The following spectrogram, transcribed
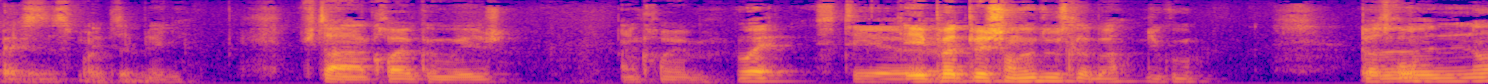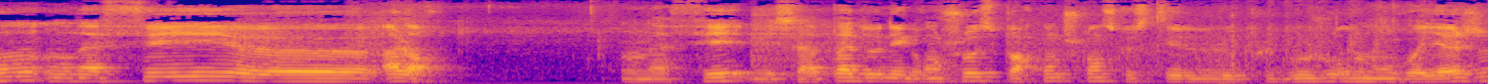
Ouais, c'est c'est une petite blague. Putain, incroyable comme voyage. Incroyable. Ouais, c'était. euh, Et pas de pêche en eau douce là-bas, du coup. Pas Euh, trop. Non, on a fait. euh, alors, on a fait, mais ça a pas donné grand chose. Par contre, je pense que c'était le plus beau jour de mon voyage.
